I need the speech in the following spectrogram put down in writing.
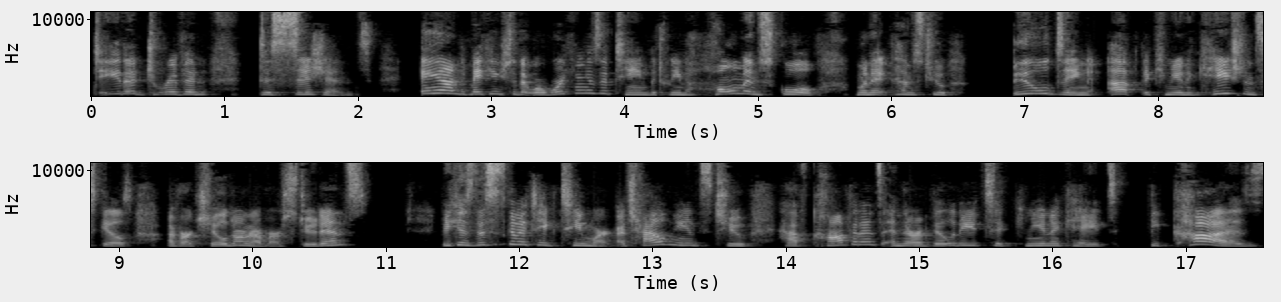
data driven decisions and making sure that we're working as a team between home and school when it comes to building up the communication skills of our children, of our students, because this is going to take teamwork. A child needs to have confidence in their ability to communicate because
